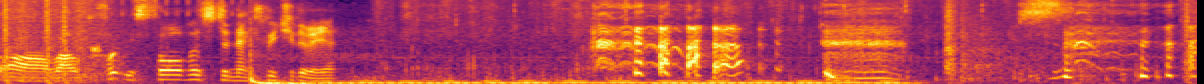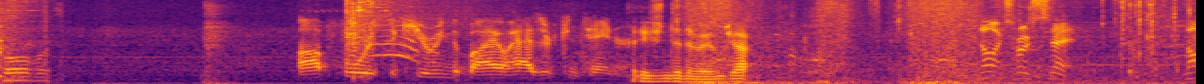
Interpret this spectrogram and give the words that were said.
oh well, cut this four of us stood next to each other here. Four of. Op 4 is securing the biohazard container. He's into the room, Jack. Nitro set.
